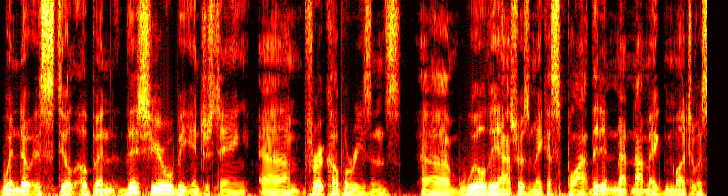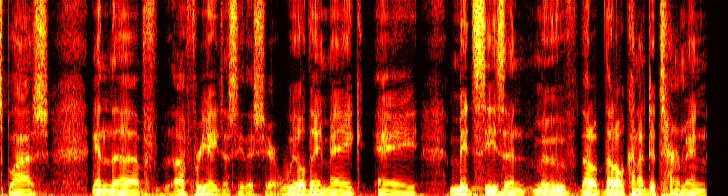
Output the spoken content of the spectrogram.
window is still open. This year will be interesting um, for a couple reasons. Um, will the Astros make a splash? They didn't not, make much of a splash in the f- uh, free agency this year. Will they make a mid-season move? That'll that'll kind of determine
